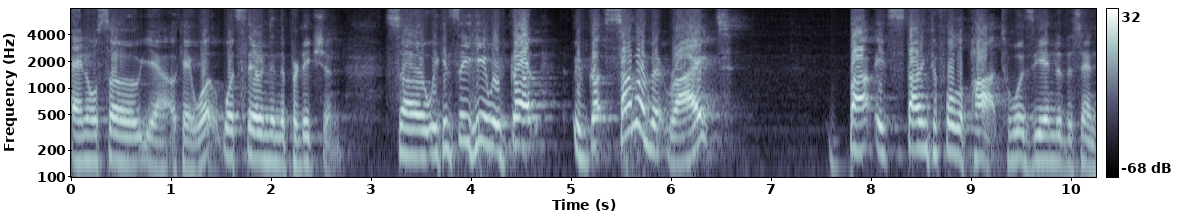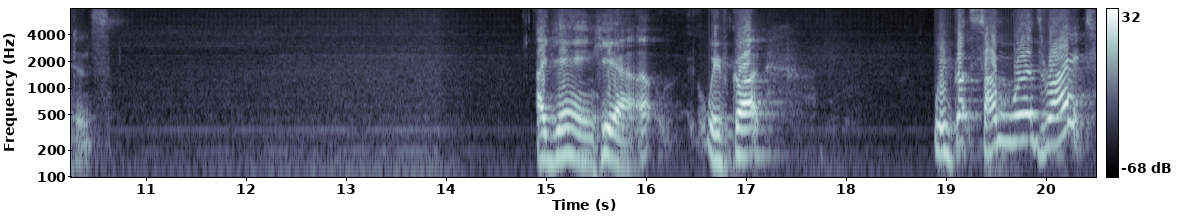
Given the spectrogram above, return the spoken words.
and also, yeah, okay, what, what's there and then the prediction. So we can see here we've got, we've got some of it right, but it's starting to fall apart towards the end of the sentence. Again, here, uh, we've got, we've got some words right,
